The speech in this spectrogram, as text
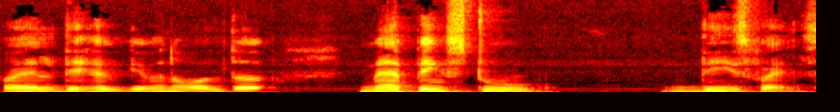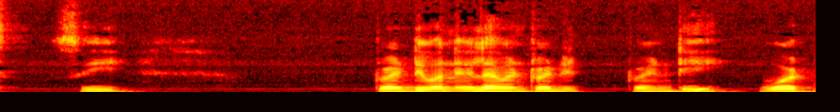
file they have given all the mappings to these files. See 21 11 20 20 what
